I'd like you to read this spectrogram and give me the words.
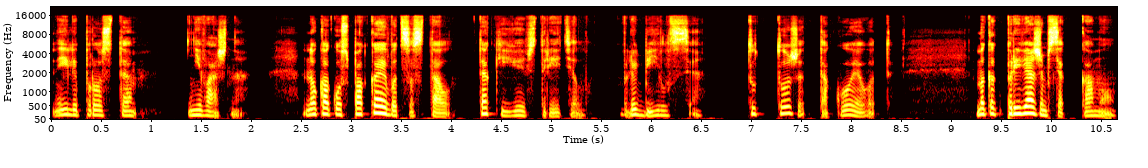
Или просто... Неважно. Но как успокаиваться стал, так ее и встретил. Влюбился. Тут тоже такое вот. Мы как привяжемся к кому,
